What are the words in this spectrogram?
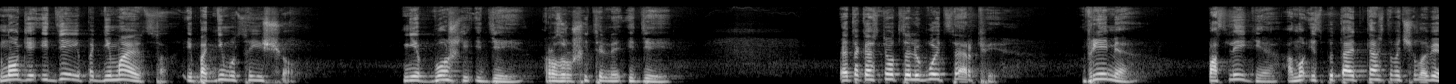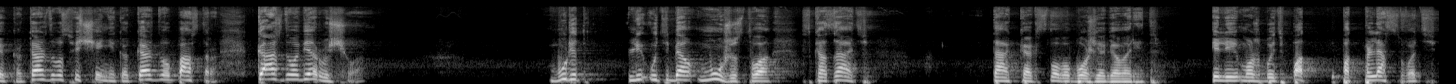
Многие идеи поднимаются и поднимутся еще. Не Божьи идеи, разрушительные идеи. Это коснется любой церкви. Время последнее, оно испытает каждого человека, каждого священника, каждого пастора, каждого верующего. Будет ли у тебя мужество сказать так, как Слово Божье говорит? Или, может быть, под, подплясывать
